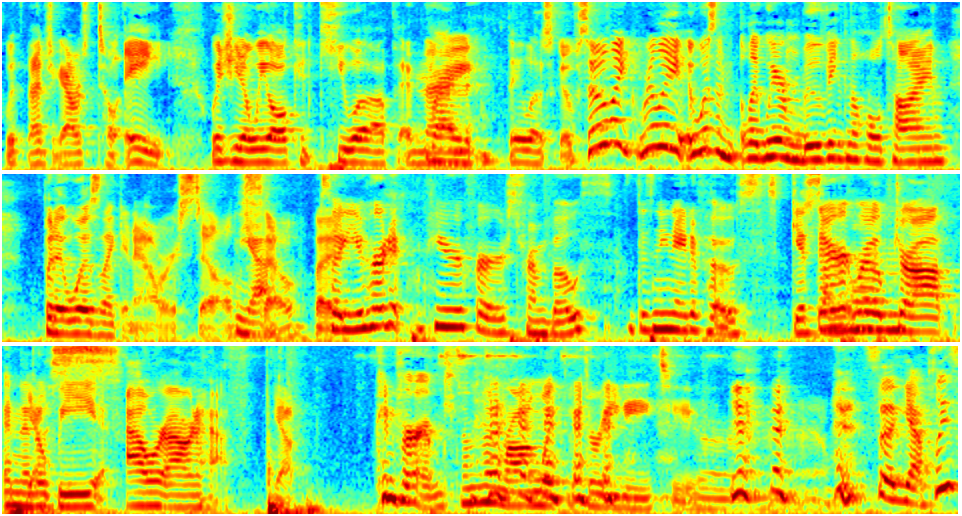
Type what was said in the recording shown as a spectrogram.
with magic hours until eight. Which you know we all could queue up, and then Right. they let us go. So like really, it wasn't like we were moving the whole time. But it was like an hour still. Yeah. So, but so you heard it here first from both Disney native hosts. Get there at rope drop, and it'll be hour, hour and a half. yeah, Confirmed. something wrong with 3D too. So yeah, please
